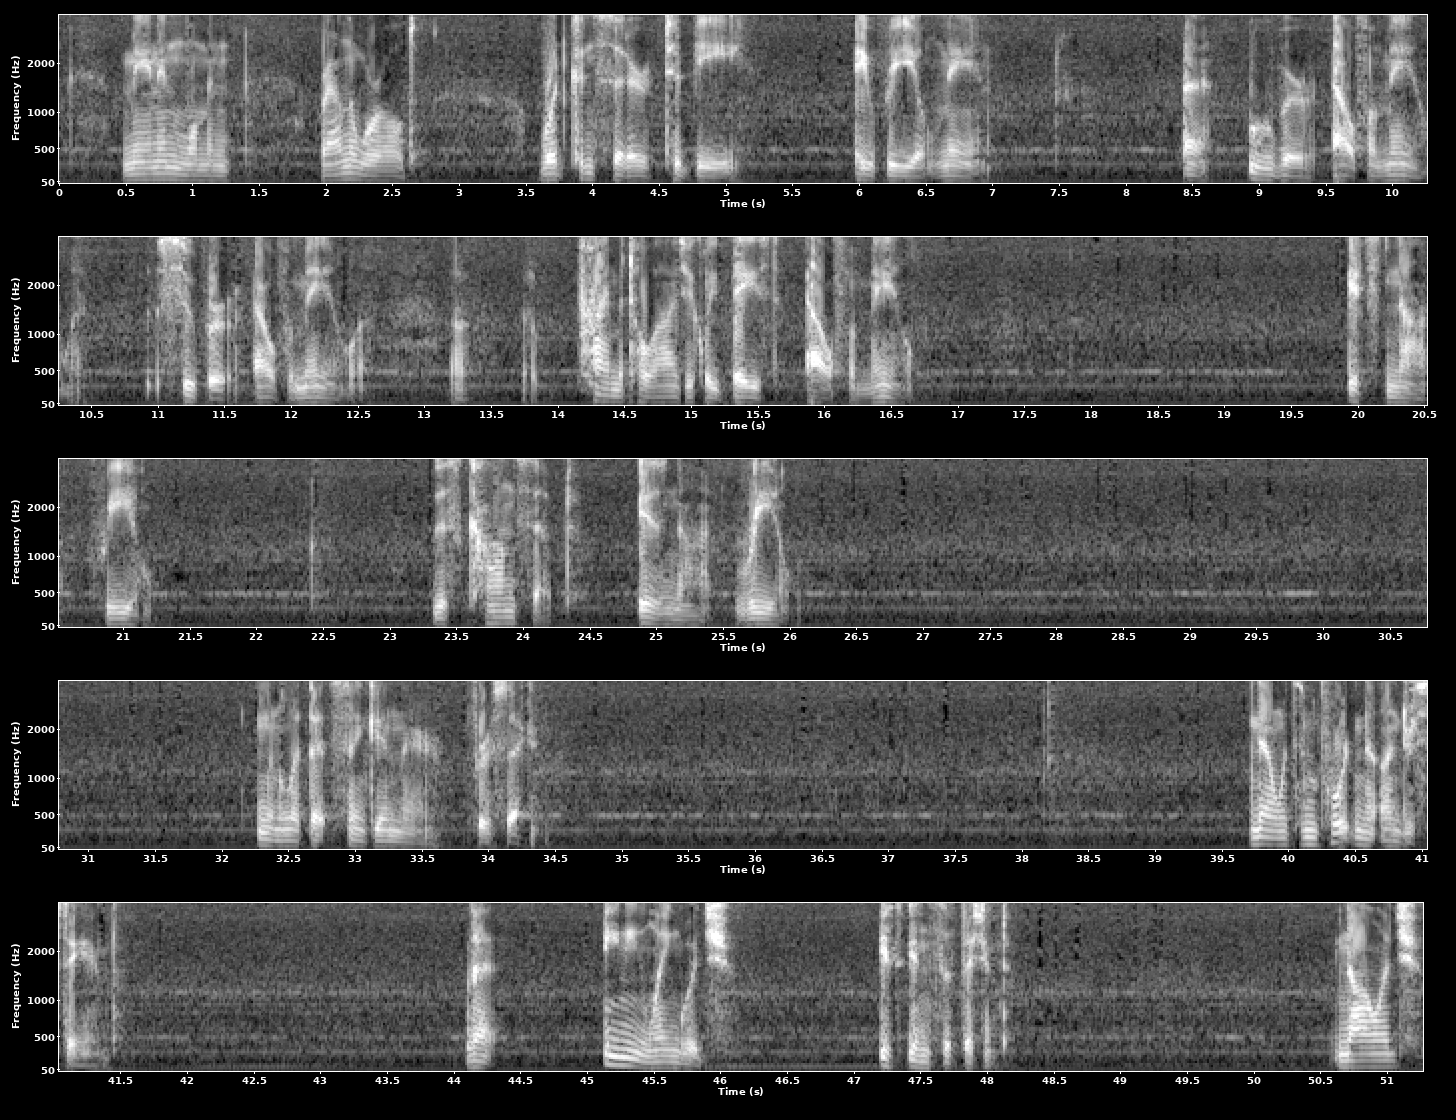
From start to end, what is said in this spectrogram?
man and woman around the world, would consider to be a real man. A uber alpha male, a super alpha male, a, a primatologically based alpha male. It's not real. This concept is not real. I'm going to let that sink in there for a second. Now, it's important to understand that any language is insufficient. Knowledge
